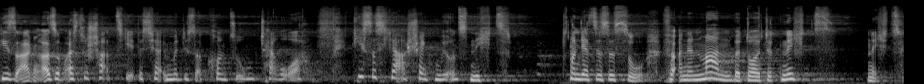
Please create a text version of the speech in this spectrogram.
die sagen, also weißt du, Schatz, jedes Jahr immer dieser Konsumterror. Dieses Jahr schenken wir uns nichts. Und jetzt ist es so, für einen Mann bedeutet nichts nichts.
